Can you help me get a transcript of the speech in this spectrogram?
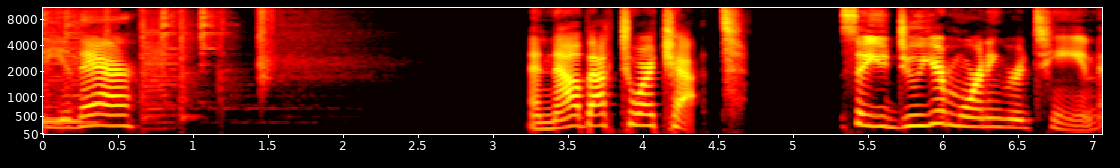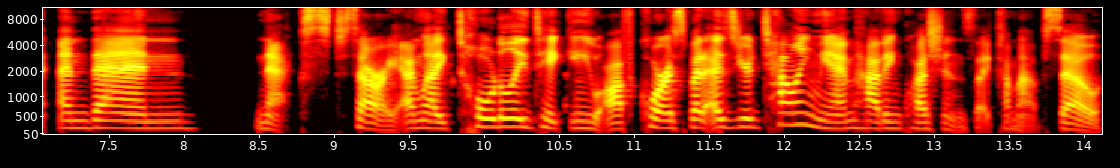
See you there. And now back to our chat. So you do your morning routine and then next? Sorry, I'm like totally taking you off course, but as you're telling me, I'm having questions that come up. So,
